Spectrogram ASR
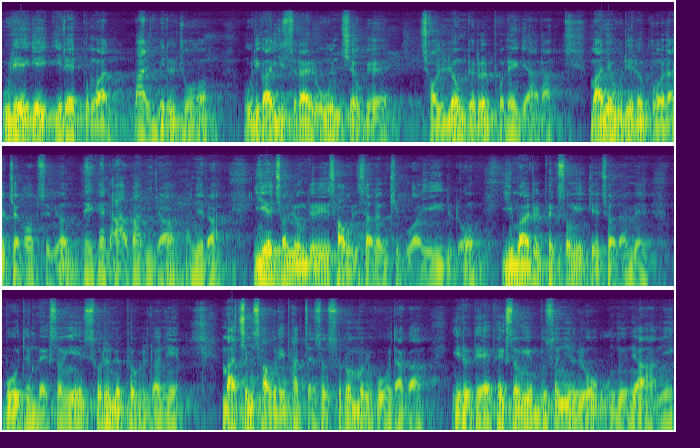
우리에게 이래 동안 말미를 주어 우리가 이스라엘 온 지역에 전령들을 보내게 하라. 만일 우리를 구원할 자가 없으면 내게 나아가리라 하니라. 이에 전령들이 사울이 사는 기부하에 이르러 이 말을 백성에게 전함에 모든 백성이 소리를 펴 불더니 마침 사울이 밭에서 술을 물고 오다가 이르되 백성이 무슨 일로 우느냐 하니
